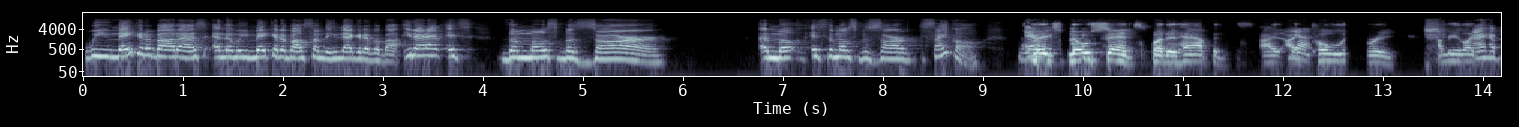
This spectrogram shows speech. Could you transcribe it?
we make it about us, and then we make it about something negative about. You know what I mean? It's the most bizarre emo- it's the most bizarre cycle. It makes no sense, but it happens. I, yeah. I totally agree. I mean, like I have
